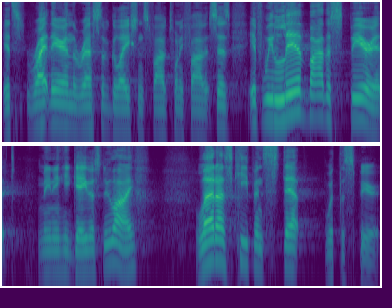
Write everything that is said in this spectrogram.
It's right there in the rest of Galatians 5:25. It says, "If we live by the Spirit, meaning he gave us new life, let us keep in step with the Spirit."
